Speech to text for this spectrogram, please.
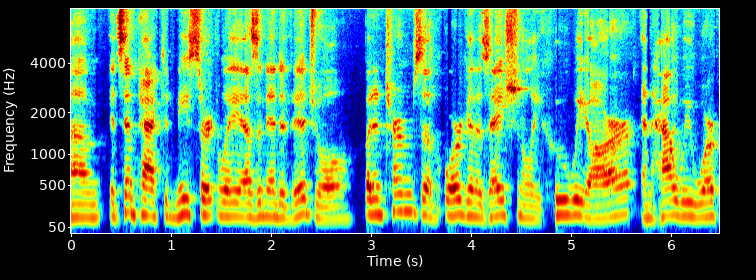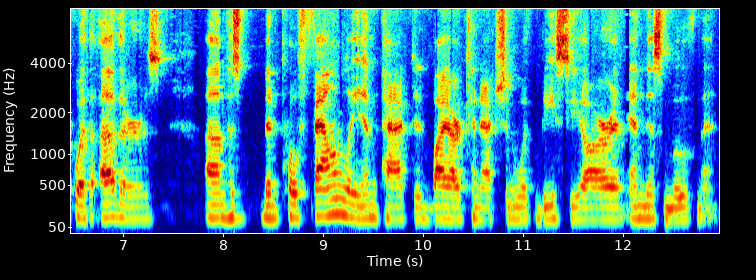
um, it's impacted me certainly as an individual, but in terms of organizationally who we are and how we work with others um, has been profoundly impacted by our connection with BCR and, and this movement.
